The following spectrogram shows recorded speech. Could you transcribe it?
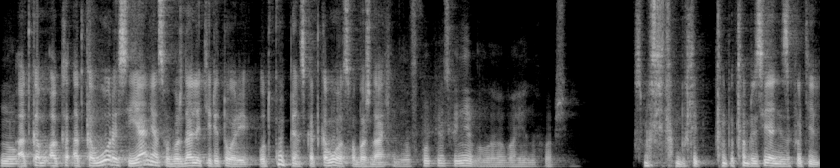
Ну, От кого, от, от кого россияне освобождали территории? Вот Купинск от кого освобождали? ну, в Купинске не было военных вообще. В смысле, там были, там, там россияне захватили.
